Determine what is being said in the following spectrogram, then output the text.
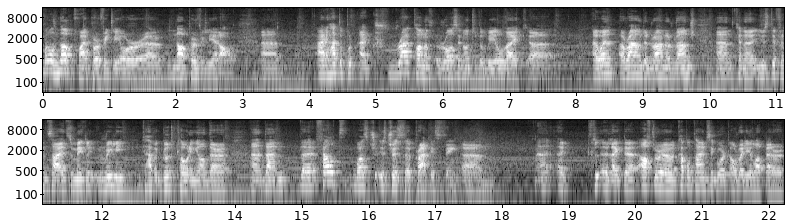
well, not quite perfectly or not perfectly at all. I had to put a crap ton of rosin onto the wheel, like I went around and round and round and kind of used different sides to make it really have a good coating on there. And then the felt was is just a practice thing. Um, I, I, like the, after a couple times it worked already a lot better,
